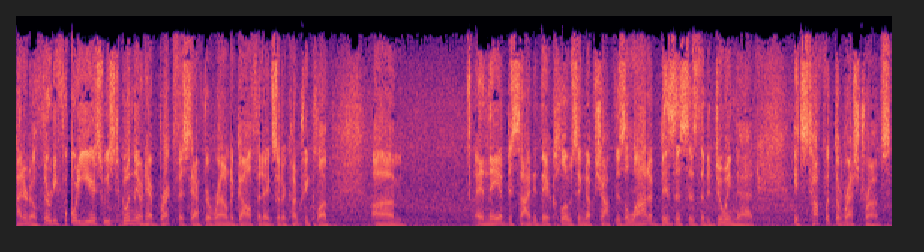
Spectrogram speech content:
I don't know, 30, 40 years. We used to go in there and have breakfast after a round of golf at Exeter Country Club. Um, and they have decided they're closing up shop. There's a lot of businesses that are doing that. It's tough with the restaurants.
